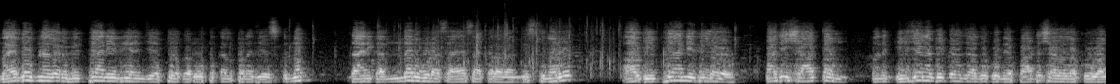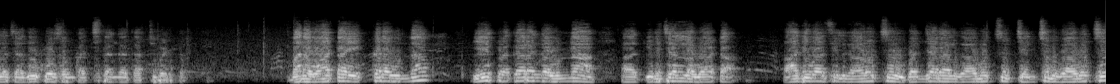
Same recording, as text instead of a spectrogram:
మహబూబ్ నగర్ విద్యానిధి అని చెప్పి ఒక రూపకల్పన చేసుకున్నాం. దానికి అందరూ కూడా సహాయ సహకారాలు అందిస్తున్నారు. ఆ విద్యానిధిలో పది శాతం మన గిరిజన బిడ్డలు చదువుకునే పాఠశాలలకు వాళ్ళ చదువు కోసం ఖచ్చితంగా ఖర్చు పెడతాం. మన వాటా ఎక్కడ ఉన్నా ఏ ప్రకారంగా ఉన్నా ఆ గిరిజనుల వాటా ఆదివాసీలు కావచ్చు బంజారాలు కావచ్చు చెంచులు కావచ్చు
